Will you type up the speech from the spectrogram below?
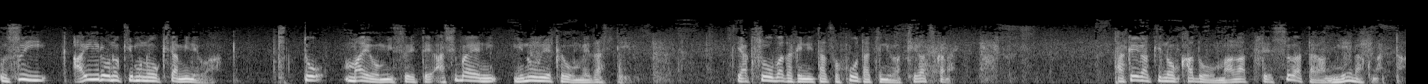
薄い藍色の着物を着た峰はと前を見据えて足早に井上家を目指している。薬草畑に立つ方たちには気がつかない。竹垣の角を曲がって姿が見えなくなった。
